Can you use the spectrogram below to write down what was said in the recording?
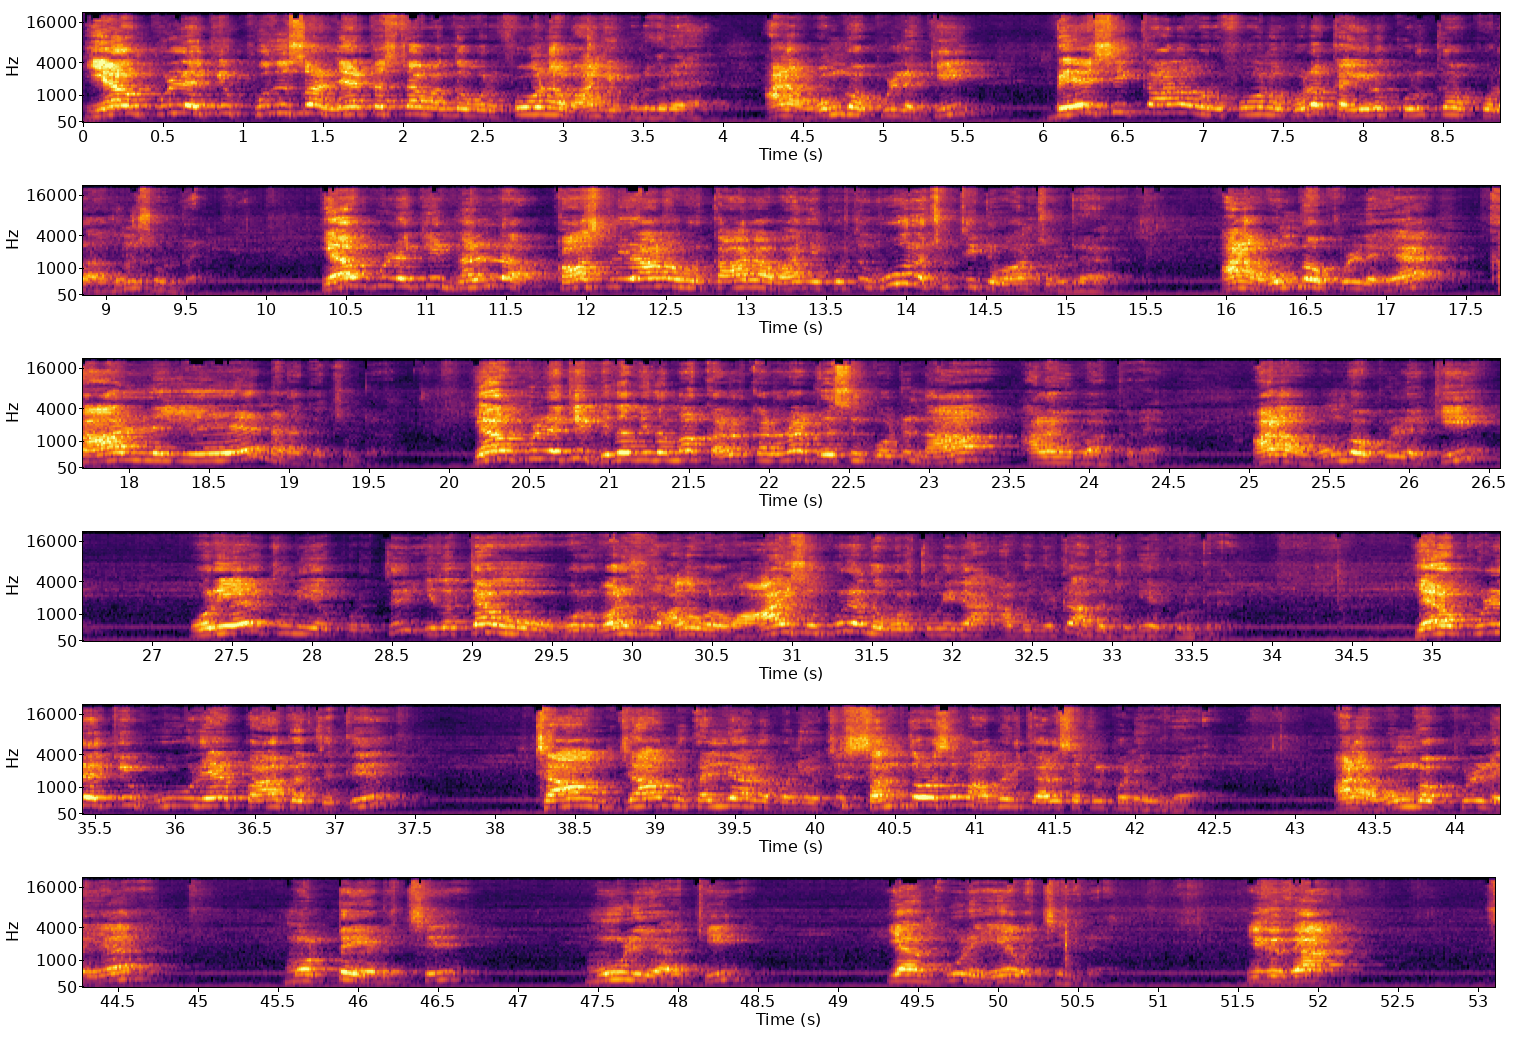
என் பிள்ளைக்கு புதுசாக லேட்டஸ்ட்டாக வந்த ஒரு ஃபோனை வாங்கி கொடுக்குறேன் ஆனால் உங்கள் பிள்ளைக்கு பேசிக்கான ஒரு ஃபோனை கூட கையில் கொடுக்கக்கூடாதுன்னு சொல்கிறேன் என் பிள்ளைக்கு நல்ல காஸ்ட்லியான ஒரு காரை வாங்கி கொடுத்து ஊரை சுற்றிட்டு வான்னு சொல்கிறேன் ஆனால் உங்கள் பிள்ளைய கால்லையே நடக்க சொல்கிறேன் என் பிள்ளைக்கு விதவிதமாக கலர் கலராக ட்ரெஸ்ஸு போட்டு நான் அழகு பார்க்குறேன். ஆனால் உங்கள் பிள்ளைக்கு ஒரே துணியை கொடுத்து இதைத்தான் ஒரு வருஷம் அது ஒரு ஆயுசு பூரா அந்த ஒரு துணி தான் அப்படின்னு சொல்லிட்டு அந்த துணியை கொடுக்குறேன். என் பிள்ளைக்கு ஊரே பார்க்கறதுக்கு ஜாம் ஜாம்னு கல்யாணம் பண்ணி வச்சு சந்தோஷம் அமெரிக்காவில் செட்டில் பண்ணி விடுறேன். ஆனால் உங்கள் பிள்ளைய மொட்டை அடித்து மூலியாக்கி என் கூடையே வச்சுக்கிறேன். இதுதான்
